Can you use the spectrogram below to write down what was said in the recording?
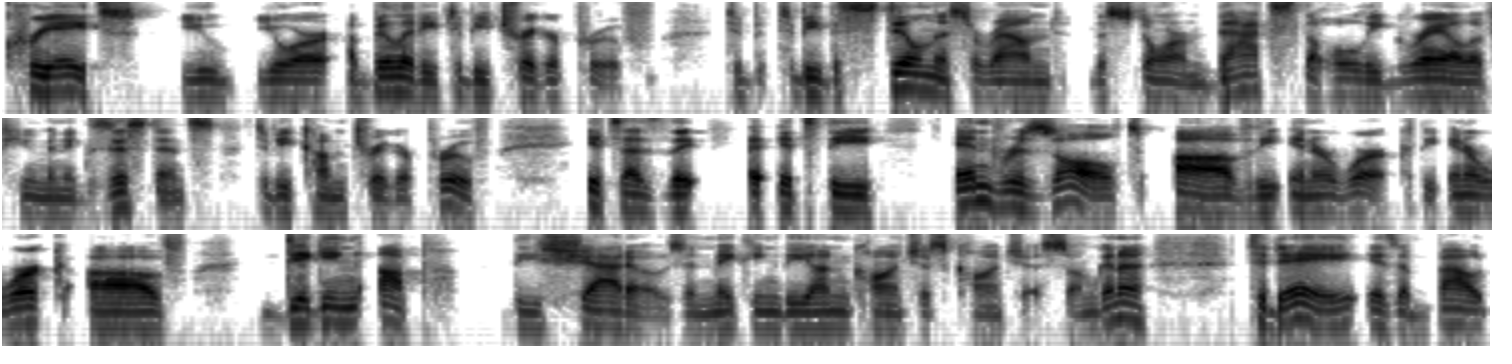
creates you your ability to be trigger proof to, to be the stillness around the storm that's the holy grail of human existence to become trigger proof it's as the it's the end result of the inner work, the inner work of digging up these shadows and making the unconscious conscious. So I'm going to, today is about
